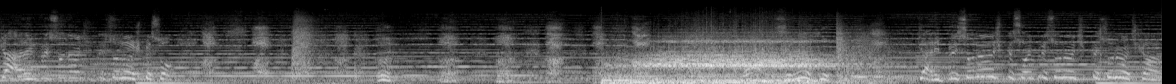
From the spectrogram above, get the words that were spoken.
Cara, impressionante, impressionante, pessoal. É louco? Cara, impressionante, pessoal, impressionante, impressionante, cara.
